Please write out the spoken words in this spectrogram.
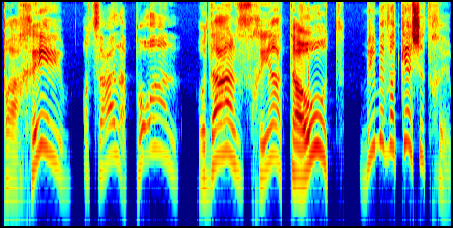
פרחים, הוצאה לפועל, הודעה על זכייה, טעות. מי מבקש אתכם?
